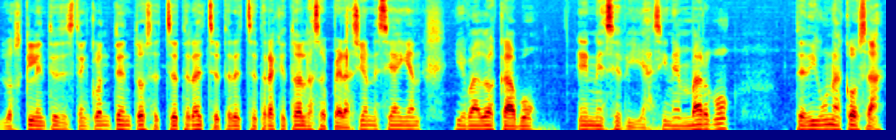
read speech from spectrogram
los clientes estén contentos, etcétera, etcétera, etcétera, que todas las operaciones se hayan llevado a cabo en ese día. Sin embargo, te digo una cosa,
